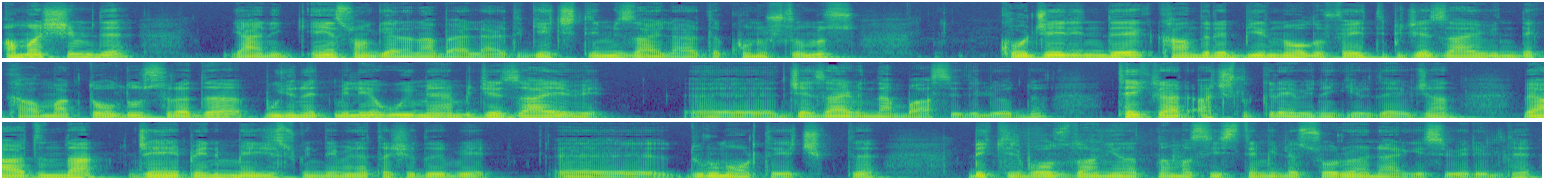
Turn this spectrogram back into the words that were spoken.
Ama şimdi yani en son gelen haberlerde geçtiğimiz aylarda konuştuğumuz Kocaeli'nde Kandıra bir nolu F tipi cezaevinde kalmakta olduğu sırada bu yönetmeliğe uymayan bir cezaevi e, cezaevinden bahsediliyordu. Tekrar açlık grevine girdi Evcan ve ardından CHP'nin meclis gündemine taşıdığı bir e, durum ortaya çıktı. Bekir Bozdağ'ın yanıtlaması istemiyle soru önergesi verildi.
